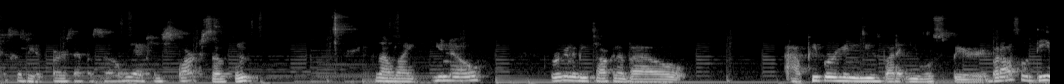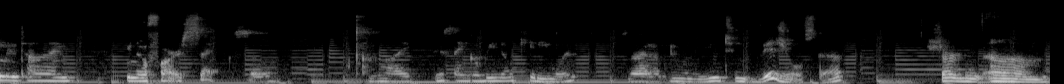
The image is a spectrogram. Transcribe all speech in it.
It's gonna be the first episode. We actually sparked something because I was like, you know, we're gonna be talking about how people are getting used by the evil spirit, but also demon time, you know, far as sex. So I'm like, this ain't gonna be no kitty one. So that I'm doing the YouTube visual stuff. Certain um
